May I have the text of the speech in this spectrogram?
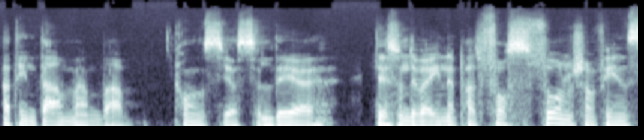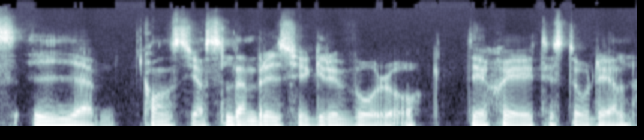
att inte använda konstgödsel. Det är det som du var inne på, att fosforn som finns i eh, konstgödsel, den bryts i gruvor och det sker till stor del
